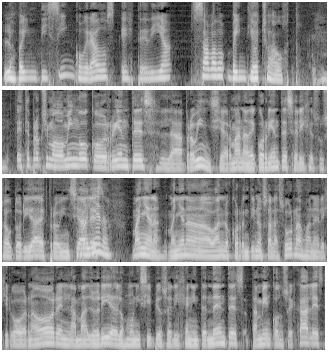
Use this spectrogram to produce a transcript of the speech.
los 25 grados este día sábado 28 de agosto. Este próximo domingo, Corrientes, la provincia hermana de Corrientes, elige sus autoridades provinciales. Mañana. Mañana, mañana van los correntinos a las urnas, van a elegir gobernador, en la mayoría de los municipios eligen intendentes, también concejales.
